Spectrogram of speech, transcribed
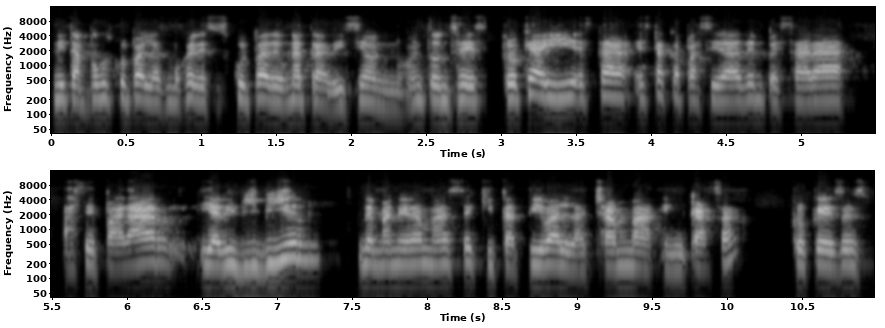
ni tampoco es culpa de las mujeres, es culpa de una tradición, ¿no? Entonces, creo que ahí está esta capacidad de empezar a, a separar y a dividir de manera más equitativa la chamba en casa, creo que esa es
